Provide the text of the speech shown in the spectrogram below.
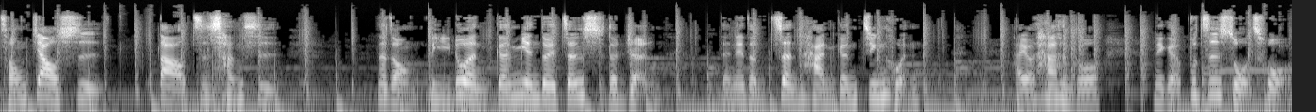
从教室到职场室，那种理论跟面对真实的人的那种震撼跟惊魂，还有他很多那个不知所措，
